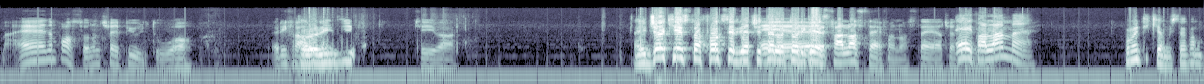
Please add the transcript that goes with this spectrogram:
Ma eh, non posso, non c'è più il tuo. Te lo Rifallo. rinvio. Sì, vai. Hai già chiesto a Fox di accettare la tua Eh, richiesta. fallo a Stefano, stai. Ehi, falla a me. Come ti chiami, Stefano?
